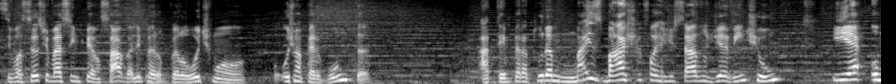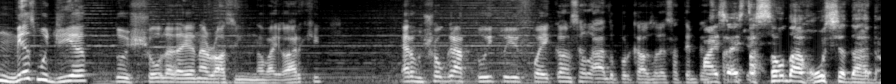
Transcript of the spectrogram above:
Se vocês tivessem pensado ali pelo, pelo último última pergunta, a temperatura mais baixa foi registrada no dia 21 e é o mesmo dia do show da Diana Ross em Nova York. Era um show gratuito e foi cancelado por causa dessa tempestade. Mas a estação da Rússia, da, da,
